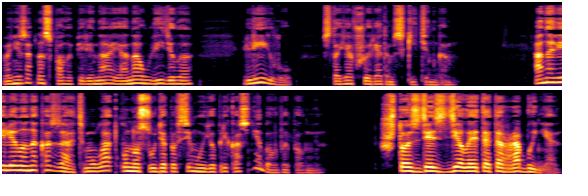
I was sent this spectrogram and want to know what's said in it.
внезапно спала пелена, и она увидела Лилу, стоявшую рядом с Китингом. Она велела наказать мулатку, но, судя по всему, ее приказ не был выполнен. Что здесь делает эта рабыня?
